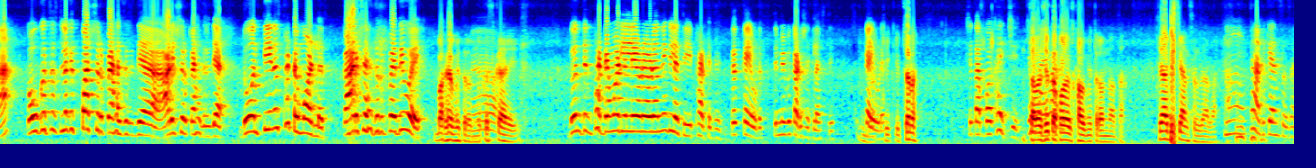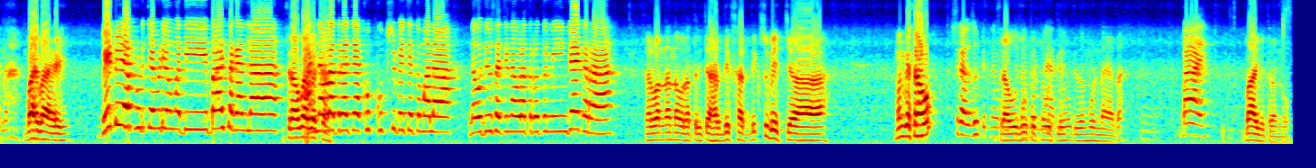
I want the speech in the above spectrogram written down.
हा? कौगच लगेच पाचशे रुपये हजेरी द्या अडीचशे रुपये हजेरी द्या. दोन तीनच फाटे मोडलेत का अडीचशे हजार रुपये देऊय बघा मित्रांनो कसं काय? आहे. दोन तीन फाटे मोडलेले एवढ्या एवढ्या निघले ती फाटे ते. त्यात काय एवढं? ते मी बी काढू शकले असते. काय बरं, एवढं? ठीक आहे. चला. सीताफळ खायचे. चला सीताफळच खाऊ मित्रांनो आता. चहा बी कॅन्सल झाला. चहा बी कॅन्सल झाला बाय बाय. भेटूया पुढच्या व्हिडिओमध्ये बाय सगळ्यांना. श्राव बाय आणि बच्चा. नवरात्राच्या खूप खूप शुभेच्छा तुम्हाला. नऊ दिवसाची नवरात्र तुम्ही एन्जॉय करा. सर्वांना नवरात्रीच्या हार्दिक हार्दिक शुभेच्छा. मन का श्राव? श्राव झोपेत श्राव झोपेत उठले तिचा मूड नाही आता. बाय. बाय मित्रांनो.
